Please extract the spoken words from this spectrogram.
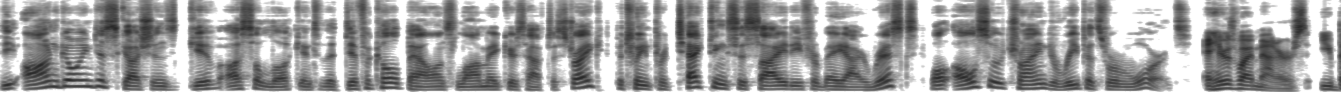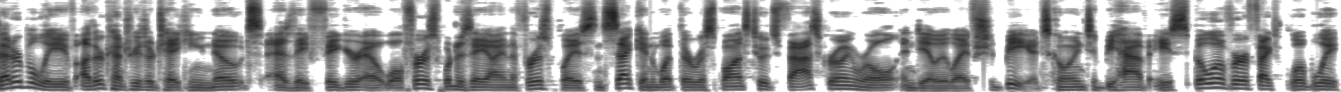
The ongoing discussions give us a look into the difficult balance lawmakers have to strike between protecting society from AI risks while also trying to reap its rewards. And here's why it matters. You better believe other countries are taking notes as they figure out, well, first, what is AI in the first place? And second, what their response to its fast growing role in daily life should be. It's going to be, have a spillover effect globally,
